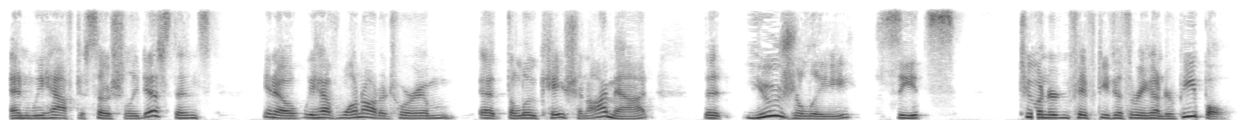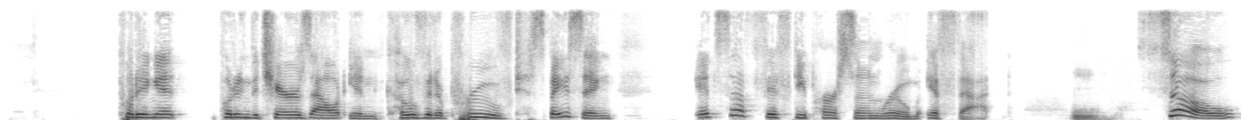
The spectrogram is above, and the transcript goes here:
and we have to socially distance, you know, we have one auditorium at the location I'm at that usually seats 250 to 300 people. Putting it putting the chairs out in COVID approved spacing, it's a 50 person room if that. Ooh. So,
